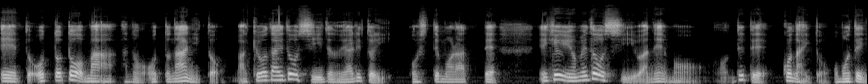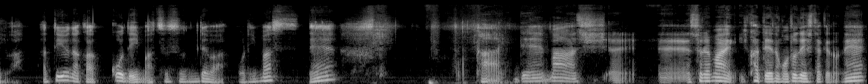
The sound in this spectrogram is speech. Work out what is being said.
えっ、ー、と、夫と、まあ、あの、夫の兄と、まあ兄弟同士でのやりとりをしてもらって、え今日嫁同士はね、もう出てこないと、表には。っていうような格好で今進んではおりますね。はい。で、まあ、えー、それ前、家庭のことでしたけどね。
